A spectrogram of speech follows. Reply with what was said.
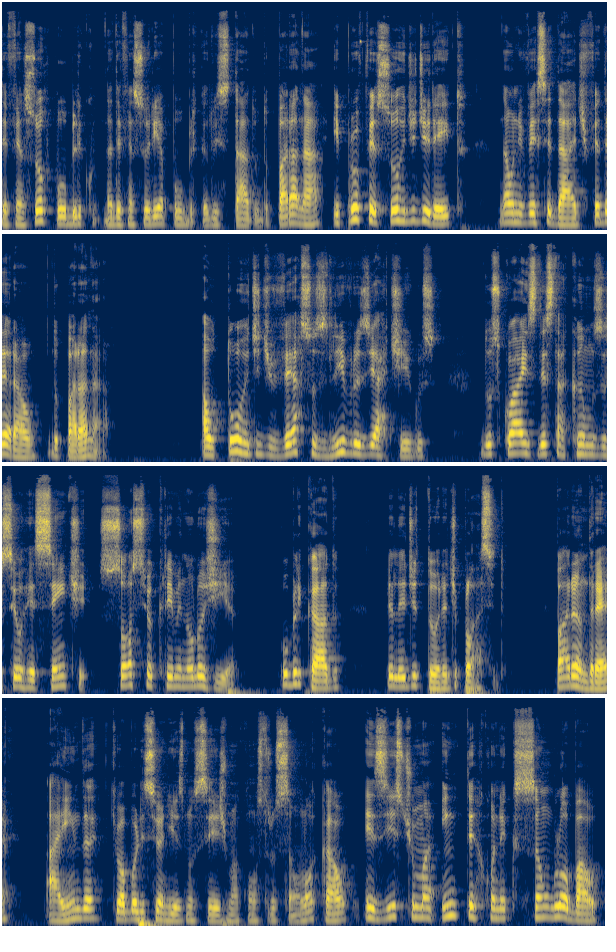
defensor público na Defensoria Pública do Estado do Paraná e professor de Direito na Universidade Federal do Paraná. Autor de diversos livros e artigos dos quais destacamos o seu recente Sociocriminologia, publicado pela editora de Plácido. Para André, ainda que o abolicionismo seja uma construção local, existe uma interconexão global,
